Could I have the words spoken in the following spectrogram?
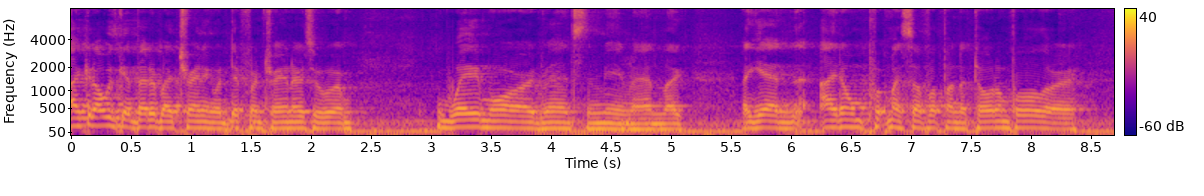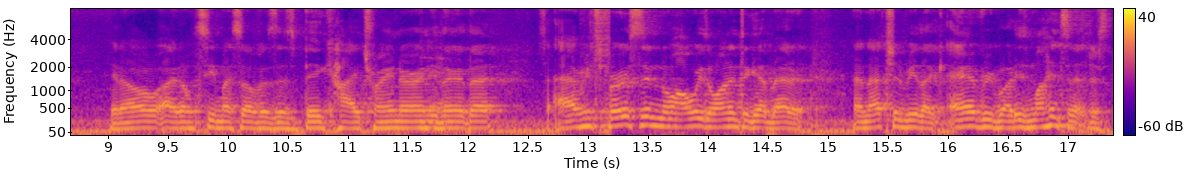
I could always get better by training with different trainers who are way more advanced than me, man. Like, again, I don't put myself up on the totem pole, or you know, I don't see myself as this big high trainer or anything Yeah. like that. It's an average person who always wanted to get better, and that should be like everybody's mindset. Just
